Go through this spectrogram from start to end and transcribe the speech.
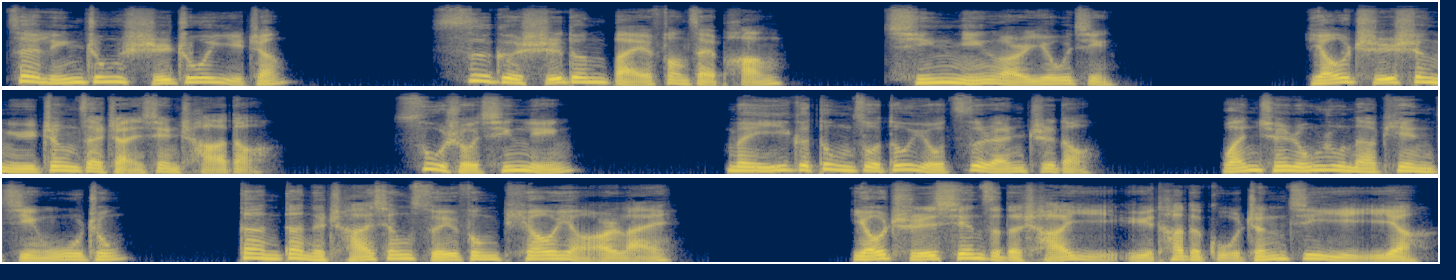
在林中石桌一张，四个石墩摆放在旁。清宁而幽静，瑶池圣女正在展现茶道，素手轻灵，每一个动作都有自然之道，完全融入那片景物中。淡淡的茶香随风飘扬而来。瑶池仙子的茶艺与她的古筝技艺一样，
